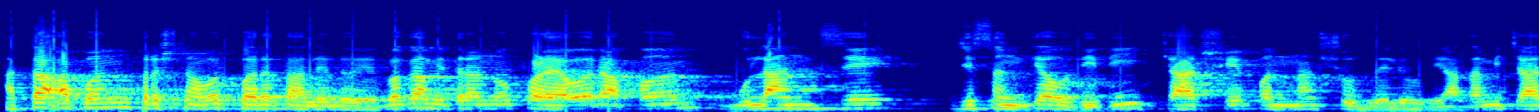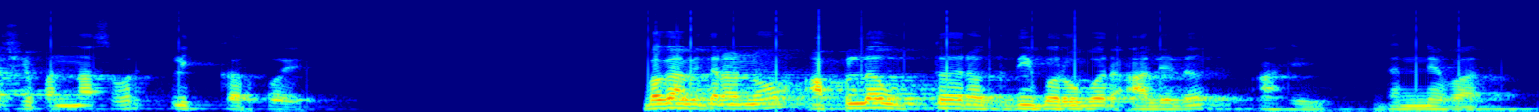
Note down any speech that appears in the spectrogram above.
आता आपण प्रश्नावर परत आलेलो आहे. बघा मित्रांनो फळ्यावर आपण मुलांचे जी संख्या होती ती चारशे पन्नास शोधलेली होती. आता मी चारशे पन्नास वर क्लिक करतोय. बघा मित्रांनो आपलं उत्तर अगदी बरोबर आलेलं आहे. धन्यवाद.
